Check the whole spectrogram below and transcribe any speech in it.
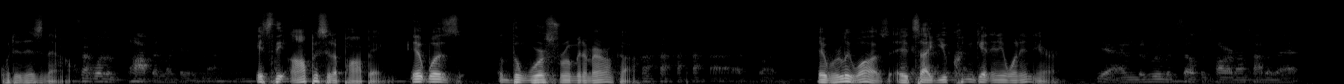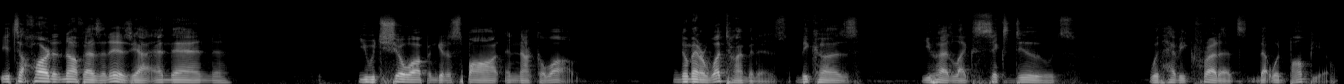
what it is now. It's not wasn't popping like it is now. It's the opposite of popping. It was the worst room in America. That's fine. It really was. It's like you couldn't get anyone in here. Yeah, and the room itself is hard on top of that. it's a hard enough as it is, yeah. And then you would show up and get a spot and not go up, no matter what time it is, because you had like six dudes with heavy credits that would bump you,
